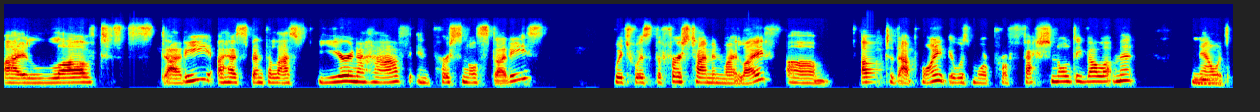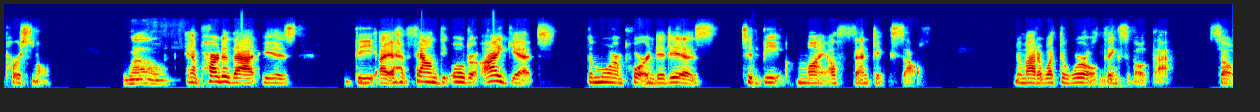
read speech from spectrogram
I loved study. I have spent the last year and a half in personal studies, which was the first time in my life. Um, up to that point, it was more professional development now mm. it's personal. Wow. And part of that is the, I have found the older I get, the more important it is to be my authentic self, no matter what the world thinks about that. So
